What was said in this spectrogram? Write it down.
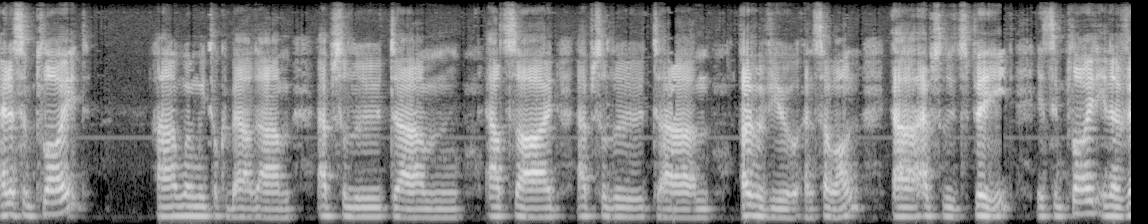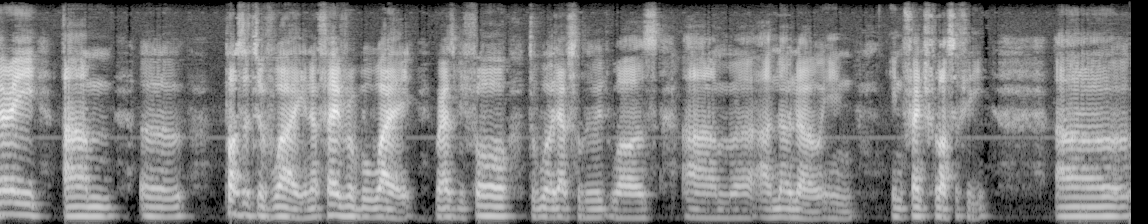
and it's employed uh, when we talk about um, absolute um, outside, absolute um, overview, and so on, uh, absolute speed. It's employed in a very um, uh, positive way, in a favorable way, whereas before the word absolute was um, a no-no in in French philosophy. Uh,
